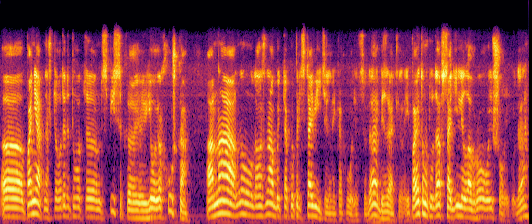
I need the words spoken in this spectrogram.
э, понятно, что вот этот вот э, список, э, его верхушка, она ну, должна быть такой представительной, как водится, да, обязательно. И поэтому туда всадили Лаврова и Шойгу, да.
